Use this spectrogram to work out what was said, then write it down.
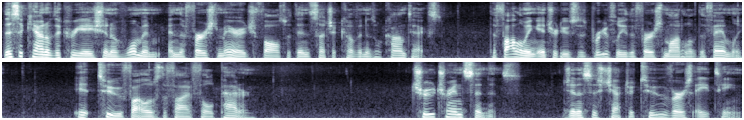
This account of the creation of woman and the first marriage falls within such a covenantal context. The following introduces briefly the first model of the family. It too follows the fivefold pattern. True transcendence. Genesis chapter 2 verse 18.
